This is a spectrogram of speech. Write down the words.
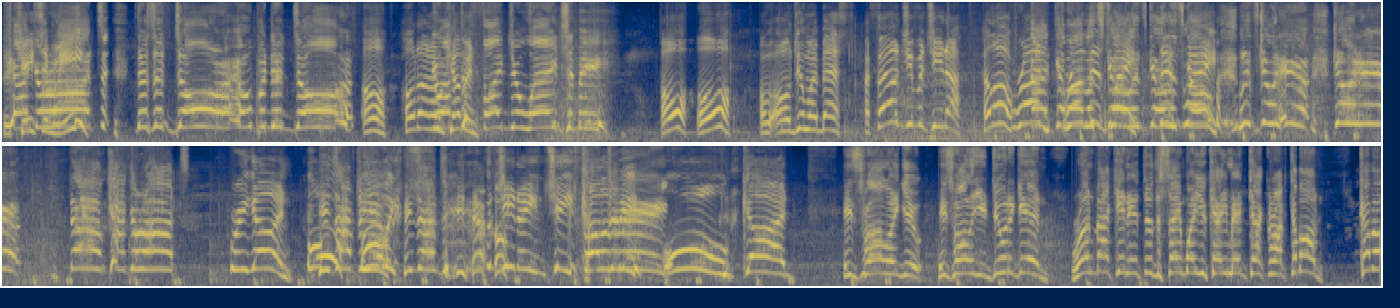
They're chasing me? Kakarot! There's a door. I opened a door. Oh, hold on, You I'm coming. You have to find your way to me. oh, oh, I'll, I'll do my best. I found you, Vegeta. Hello, run! Ah, come run on, let's go. way. Let's go. This let's way. go. Let's go in here. Go in here. No, Kakarot. Where are you going? Oh, He's after oh, you. He's after you. Vegeta, he, he's Come following to me. Oh God! He's following you. He's following you. Do it again. Run back in here through the same way you came in, Kakarot. Come on. Come on.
